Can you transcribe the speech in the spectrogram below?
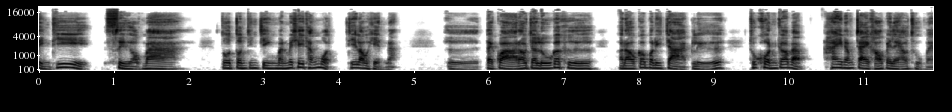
สิ่งที่สื่อออกมา ตัวตนจริง ๆ มันไม่ใช่ทั้งหมดที่เราเห็นน่ะเออแต่กว่าเราจะรู้ก็คือ เราก็บริจาคหรือทุกคนก็แบบให้น้ำใจเขาไปแล้วถูกไหม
